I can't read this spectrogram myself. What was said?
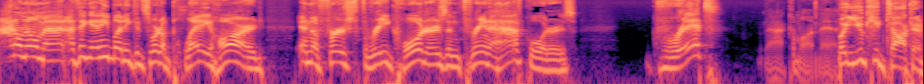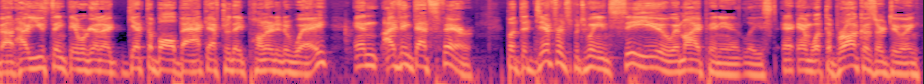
I don't know, man. I think anybody could sort of play hard in the first three quarters and three and a half quarters. Grit? Nah, come on, man. But you keep talking about how you think they were going to get the ball back after they punted it away, and I think that's fair. But the difference between CU, in my opinion at least, and, and what the Broncos are doing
